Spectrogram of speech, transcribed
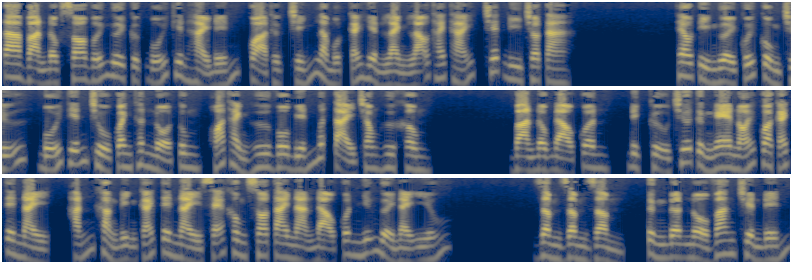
Ta vạn độc so với ngươi cực bối thiên hải đến, quả thực chính là một cái hiền lành lão thái thái, chết đi cho ta. Theo tỷ người cuối cùng chữ, bối tiến trù quanh thân nổ tung, hóa thành hư vô biến mất tại trong hư không. Vạn độc đạo quân, địch cửu chưa từng nghe nói qua cái tên này, hắn khẳng định cái tên này sẽ không so tai nạn đạo quân những người này yếu. Dầm dầm dầm, Từng đợt nổ vang truyền đến,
